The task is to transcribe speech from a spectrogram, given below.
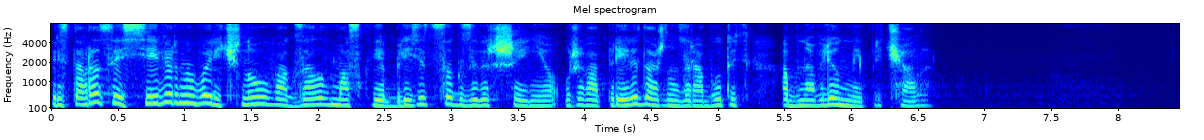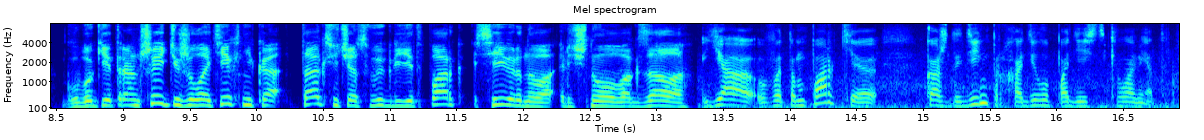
Реставрация Северного речного вокзала в Москве близится к завершению. Уже в апреле должны заработать обновленные причалы. Глубокие траншеи, тяжелая техника. Так сейчас выглядит парк Северного речного вокзала. Я в этом парке каждый день проходила по 10 километров.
